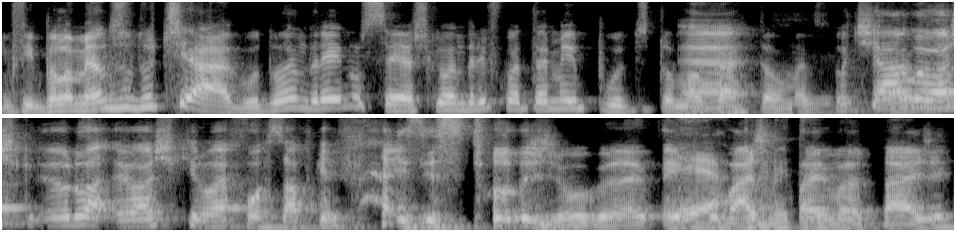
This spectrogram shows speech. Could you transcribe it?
Enfim, pelo menos o do Thiago. O do Andrei, não sei. Acho que o Andrei ficou até meio puto de tomar é. o cartão. Mas o, o Thiago, Thiago, eu, acho que, eu, eu, acho que não é forçar, porque ele faz isso todo jogo, né? Tem é, que o Vasco está em vantagem,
